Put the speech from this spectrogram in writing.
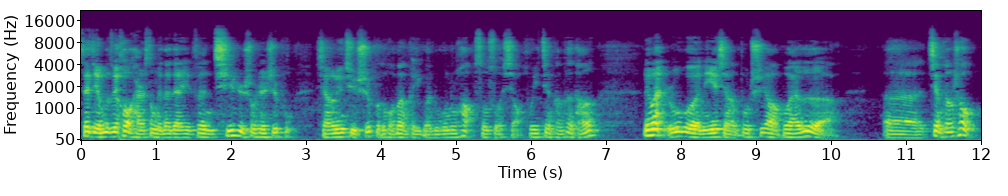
在节目的最后，还是送给大家一份七日瘦身食谱。想要领取食谱的伙伴，可以关注公众号，搜索“小辉健康课堂”。另外，如果你也想不吃药、不挨饿，呃，健康瘦，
